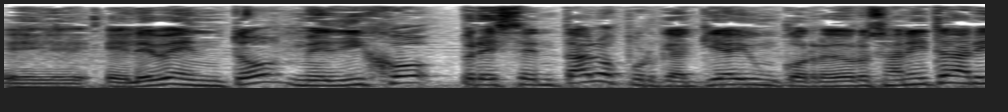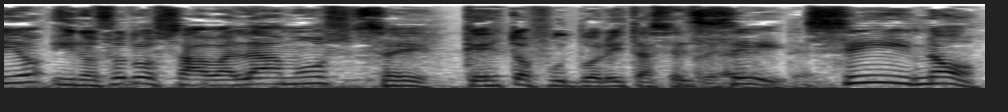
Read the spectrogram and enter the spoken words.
eh, el evento me dijo, presentalos porque aquí hay un corredor sanitario y nosotros avalamos que estos futbolistas se Sí, presenten. sí, y no.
